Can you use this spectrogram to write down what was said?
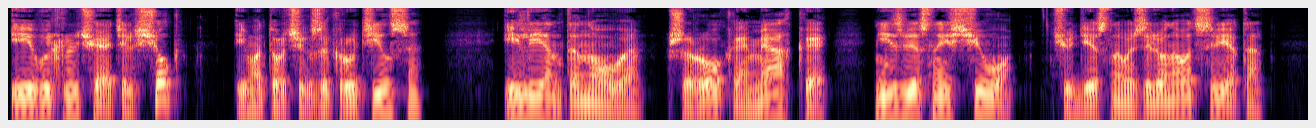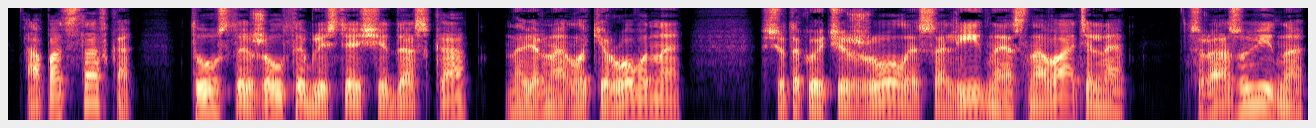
и выключатель щелк, и моторчик закрутился, и лента новая, широкая, мягкая, неизвестно из чего, чудесного зеленого цвета, а подставка — толстая желтая блестящая доска, наверное, лакированная, все такое тяжелое, солидное, основательное. Сразу видно,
